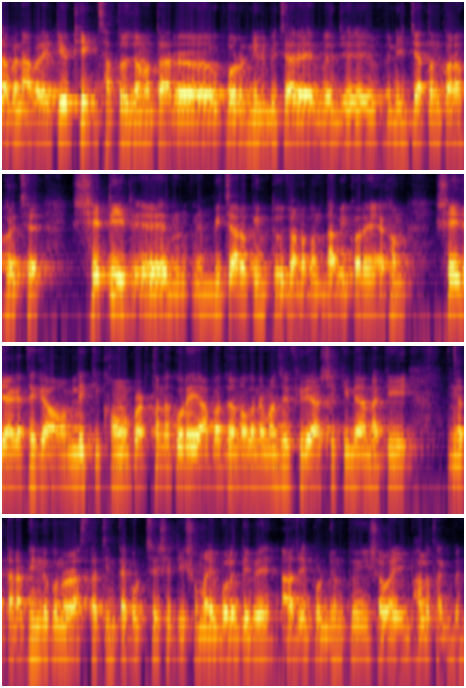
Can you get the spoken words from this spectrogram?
যাবে না। আবার এটিও ঠিক, ছাত্র জনতার উপর নির্বিচারে যে নির্যাতন করা হয়েছে, সেটির বিচারও কিন্তু জনগণ দাবি করে। এখন সেই জায়গা থেকে আওয়ামী লীগ কি ক্ষমা প্রার্থনা করে আবার জনগণের মাঝে ফিরে আসে কিনা, নাকি তারা ভিন্ন কোনো রাস্তা চিন্তা করছে, সেটি সময় বলে দিবে। আজ এই পর্যন্তই, সবাই ভালো থাকবেন।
